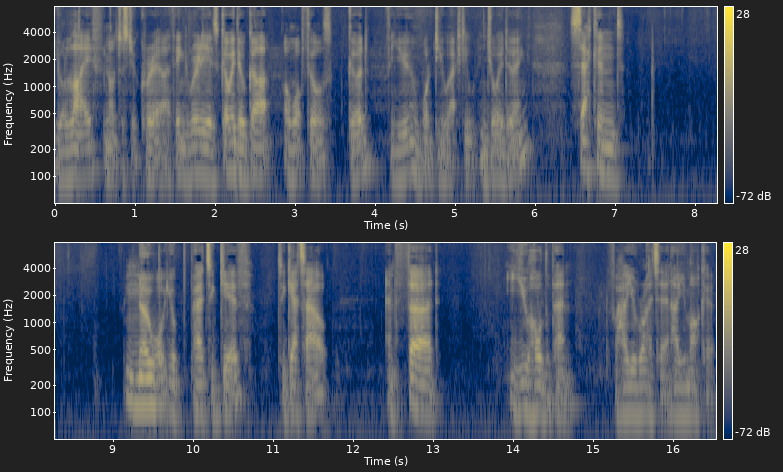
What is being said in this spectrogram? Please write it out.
your life, not just your career, I think really is go with your gut on what feels good for you and what do you actually enjoy doing. Second, know what you're prepared to give to get out. And third, you hold the pen for how you write it and how you mark it.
